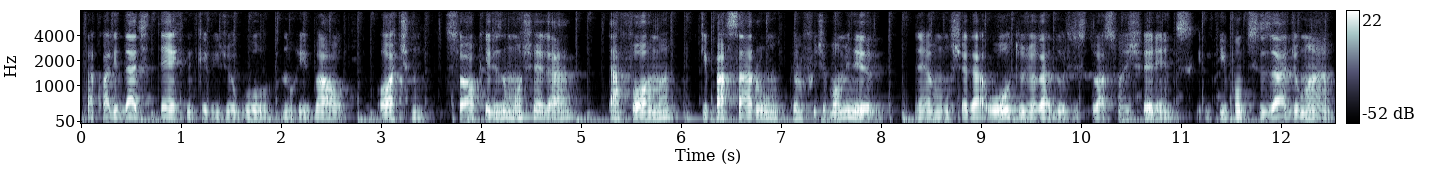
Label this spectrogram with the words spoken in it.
da qualidade técnica que ele jogou no rival, ótimo. Só que eles não vão chegar da forma que passaram pelo futebol mineiro. Né? Vão chegar outros jogadores em situações diferentes que vão precisar de uma,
